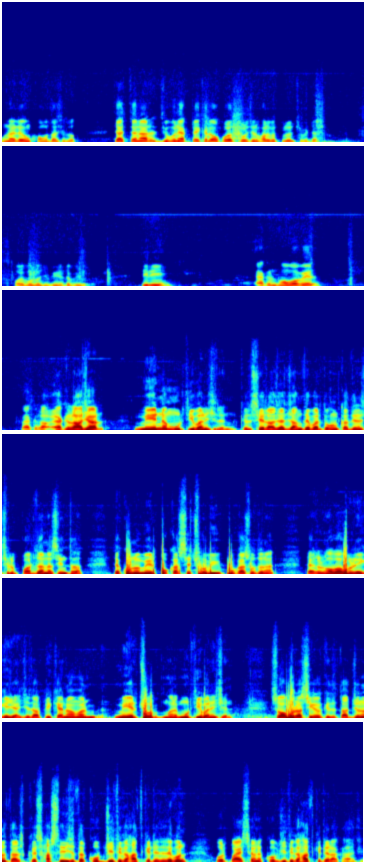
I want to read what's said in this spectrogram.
ওনার এরকম ক্ষমতা ছিল। যার তেনার জীবনে একটা এখানে অপরাধ করেছেন ভালো করে তুলেন ছবিটা। পরে বলব যে ভিডিওটা তিনি এক নবাবের এক এক রাজার মেয়ের না মূর্তি বানিয়েছিলেন। কিন্তু সে রাজা জানতে পারে তখনকার দিনে ছিল পর্দা নাসিন তো তাই কোনো মেয়ের প্রকাশ্যে ছবি প্রকাশ হতো না তাই নবাব রেগে যায়, যে আপনি কেন আমার মেয়ের ছবি মানে মূর্তি বানিয়েছেন? সে অপরাধ স্বীকার কিন্তু তার জন্য তাকে শাস্তি দিয়েছে, তার কবজি থেকে হাত কেটে দেখুন, ওর পায়ের সামনে কবজি থেকে হাত কেটে রাখা আছে।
